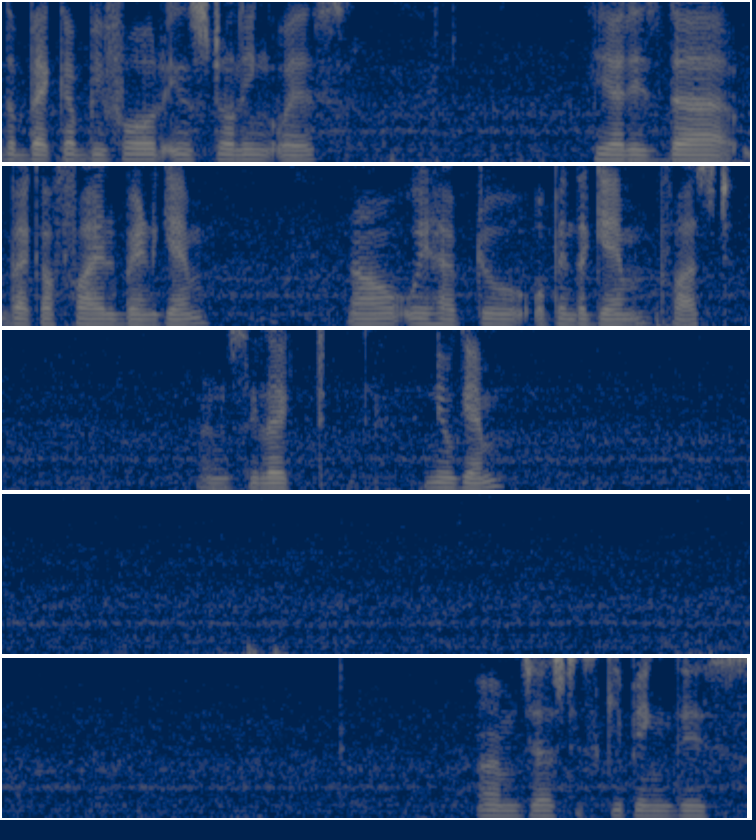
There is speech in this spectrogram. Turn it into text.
the backup before installing OS here is the backup file BendGame now we have to open the game first and select new game. I'm just skipping this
